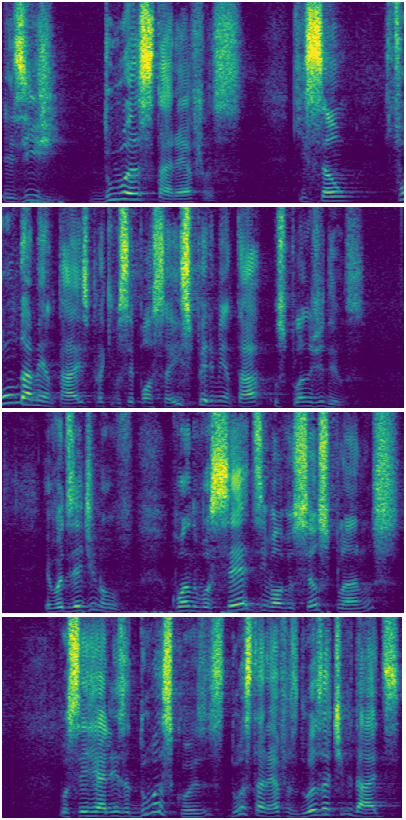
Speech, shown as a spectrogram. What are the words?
exige duas tarefas que são fundamentais para que você possa experimentar os planos de Deus. Eu vou dizer de novo: quando você desenvolve os seus planos, você realiza duas coisas, duas tarefas, duas atividades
